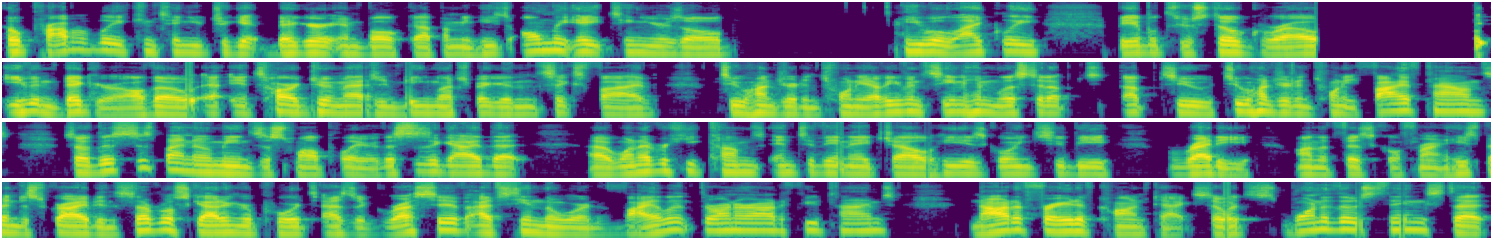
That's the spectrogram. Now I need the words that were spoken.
he'll probably continue to get bigger and bulk up. I mean, he's only 18 years old. He will likely be able to still grow even bigger, although uh, it's hard to imagine being much bigger than 6'5, 220. I've even seen him listed up to, up to 225 pounds. So this is by no means a small player. This is a guy that uh, whenever he comes into the NHL, he is going to be ready on the physical front. He's been described in several scouting reports as aggressive. I've seen the word violent thrown around a few times, not afraid of contact. So it's one of those things that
